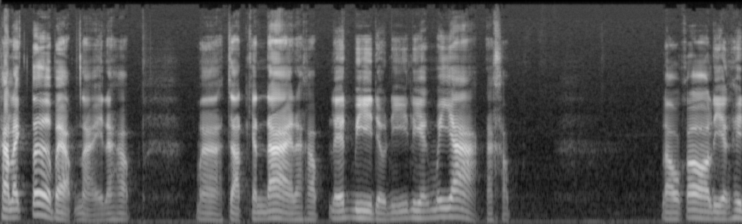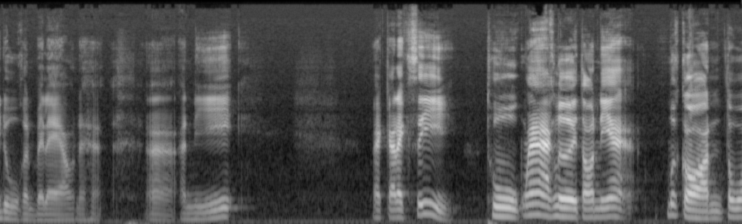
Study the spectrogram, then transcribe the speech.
คาแรคเตอร์แบบไหนนะครับ มาจัดกันได้นะครับเลดบีเดี๋ยวนี้เลี้ยงไม่ยากนะครับ เราก็เลี้ยงให้ดูกันไปแล้วนะฮะอ่าอันนี้แบ็กกาแล็กซี่ถูกมากเลยตอนเนี้ยเมื่อก่อนตัว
